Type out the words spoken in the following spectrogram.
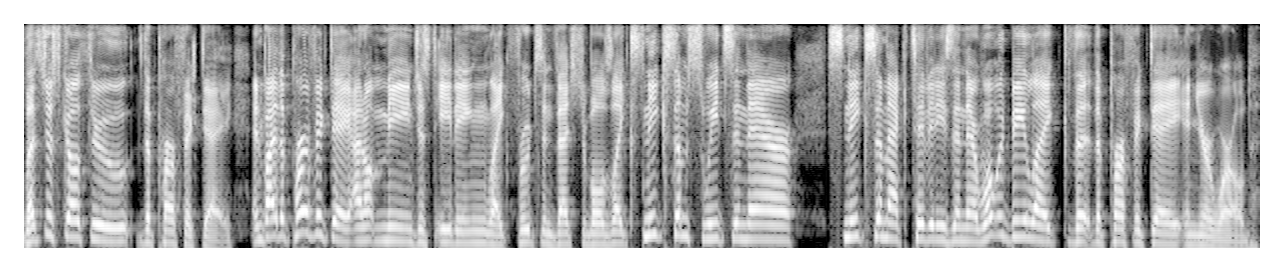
Let's just go through the perfect day. And by the perfect day, I don't mean just eating like fruits and vegetables, like sneak some sweets in there, sneak some activities in there. What would be like the, the perfect day in your world?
